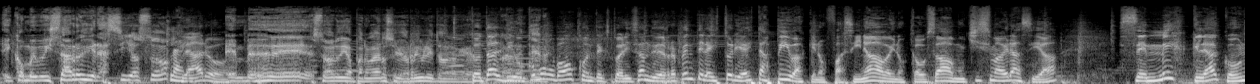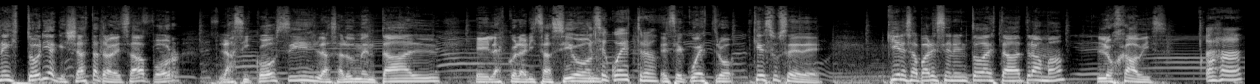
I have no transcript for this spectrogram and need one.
eh, como bizarro y gracioso Claro. en vez de sordio, perverso y horrible y todo lo que Total, digo, ¿cómo era. vamos contextualizando? Y de repente la historia de estas pibas que nos fascinaba y nos causaba muchísima gracia, se mezcla con una historia que ya está atravesada por la psicosis, la salud mental, eh, la escolarización, El secuestro. el secuestro. ¿Qué sucede? ¿Quiénes aparecen en toda esta trama? Los Javis. Ajá.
